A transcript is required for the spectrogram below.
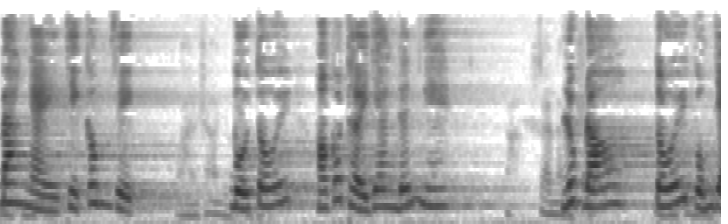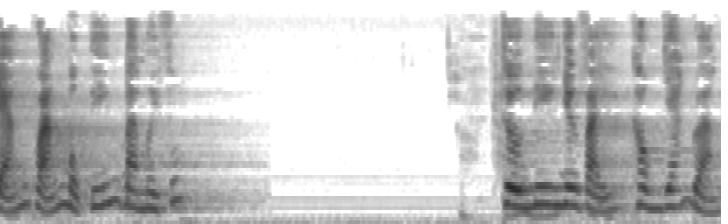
ban ngày thì công việc buổi tối họ có thời gian đến nghe lúc đó tối cũng giảng khoảng một tiếng ba mươi phút. Thường niên như vậy không gián đoạn.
